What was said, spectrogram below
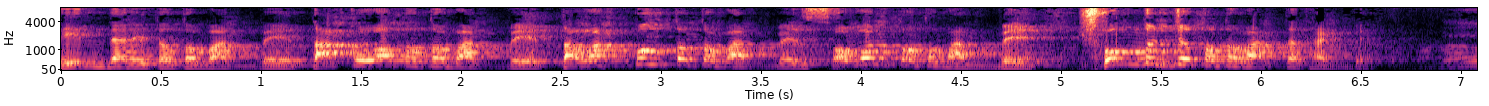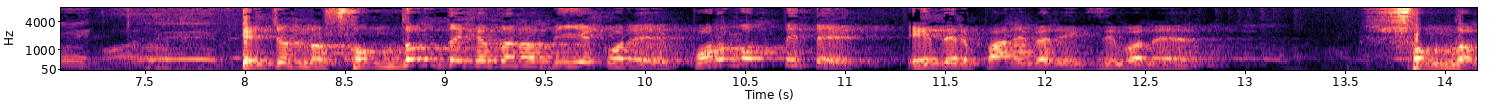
দিনদারি তত বাড়বে তাকুয়া তত বাড়বে, তাওয়াক্কুল তত বাড়বে, সবর তত বাড়বে, সৌন্দর্য তত বাড়তে থাকবে। এই জন্য সুন্দর দেখে যারা বিয়ে করে, পরবর্তীতে এদের পারিবারিক জীবনে সুন্দর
